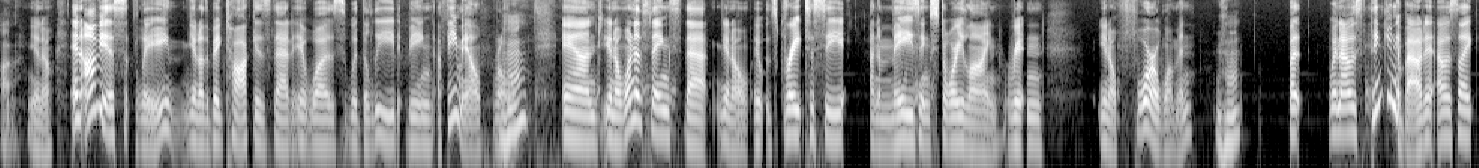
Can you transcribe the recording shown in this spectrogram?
Uh, you know and obviously you know the big talk is that it was with the lead being a female role Mm-hmm. and you know one of the things that you know it was great to see an amazing storyline written you know for a woman Mm-hmm. but when i was thinking about it i was like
